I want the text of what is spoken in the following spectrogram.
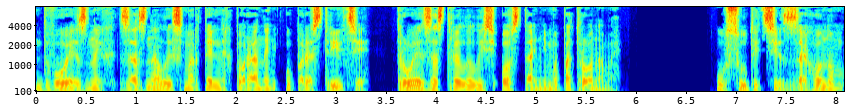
Двоє з них зазнали смертельних поранень у перестрільці, троє застрелились останніми патронами. У сутиці з загоном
